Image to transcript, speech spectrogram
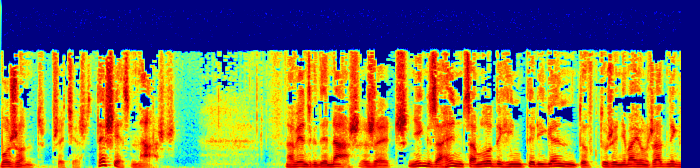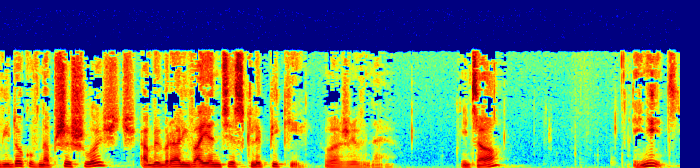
bo rząd przecież też jest nasz. A więc gdy nasz rzecznik zachęca młodych inteligentów, którzy nie mają żadnych widoków na przyszłość, aby brali w ajencję sklepiki warzywne. I co? I nic.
